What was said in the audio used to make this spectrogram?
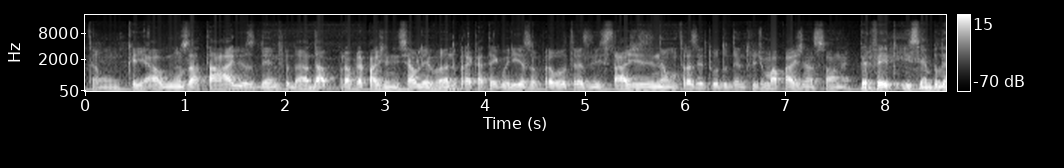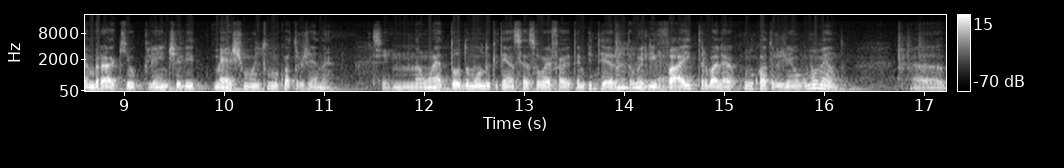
Então criar alguns atalhos dentro da, da própria página inicial levando para categorias ou para outras listagens e não trazer tudo dentro de uma página só, né? Perfeito. E sempre lembrar que o cliente ele mexe muito no 4G, né? Sim. Não é todo mundo que tem acesso ao Wi-Fi o tempo inteiro. Então, ele é. vai trabalhar com 4G em algum momento. Uh,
